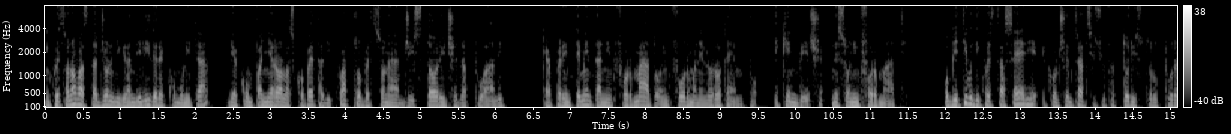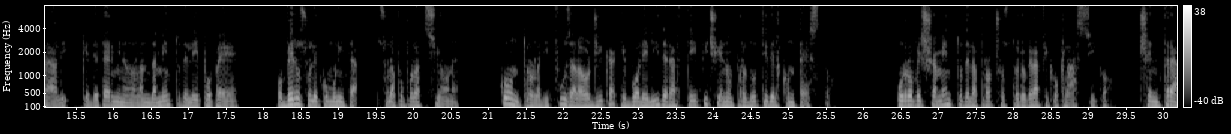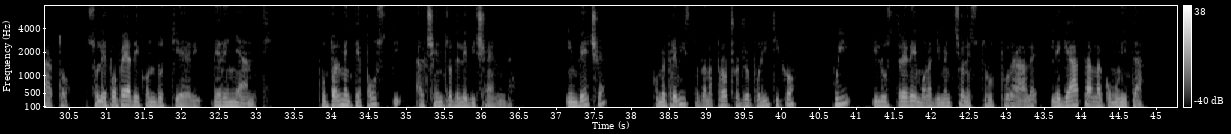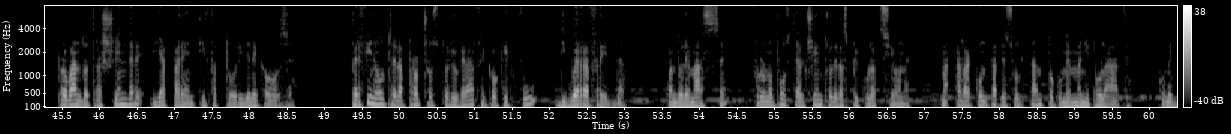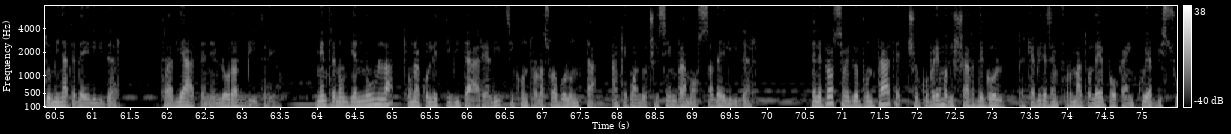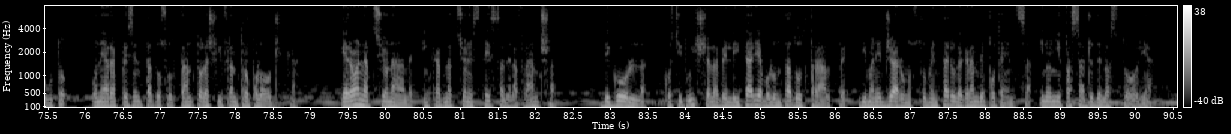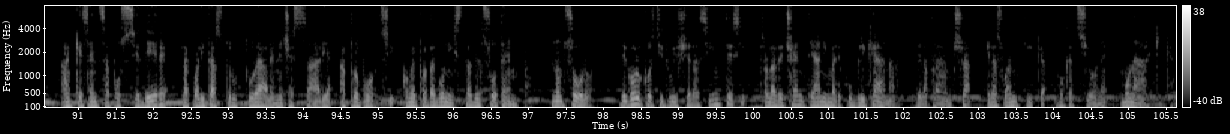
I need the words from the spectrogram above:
In questa nuova stagione di grandi leader e comunità vi accompagnerò alla scoperta di quattro personaggi storici ed attuali che apparentemente hanno informato o informano il loro tempo e che invece ne sono informati. Obiettivo di questa serie è concentrarsi sui fattori strutturali che determinano l'andamento delle epopee, ovvero sulle comunità, sulla popolazione, contro la diffusa logica che vuole leader artefici e non prodotti del contesto un rovesciamento dell'approccio storiografico classico, centrato sull'epopea dei condottieri, dei regnanti, puntualmente posti al centro delle vicende. Invece, come previsto dall'approccio geopolitico, qui illustreremo la dimensione strutturale legata alla comunità, provando a trascendere gli apparenti fattori delle cose. Perfino oltre l'approccio storiografico che fu di guerra fredda, quando le masse furono poste al centro della speculazione, ma raccontate soltanto come manipolate, come dominate dai leader, traviate nel loro arbitrio, mentre non vi è nulla che una collettività realizzi contro la sua volontà, anche quando ci sembra mossa dai leader. Nelle prossime due puntate ci occuperemo di Charles de Gaulle per capire se ha informato l'epoca in cui ha vissuto o ne ha rappresentato soltanto la cifra antropologica. Eroe nazionale, incarnazione stessa della Francia, De Gaulle costituisce la velleitaria volontà d'Oltralpe di maneggiare uno strumentario da grande potenza in ogni passaggio della storia, anche senza possedere la qualità strutturale necessaria a proporsi come protagonista del suo tempo. Non solo, De Gaulle costituisce la sintesi tra la recente anima repubblicana della Francia e la sua antica vocazione monarchica.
